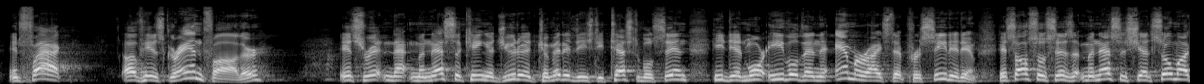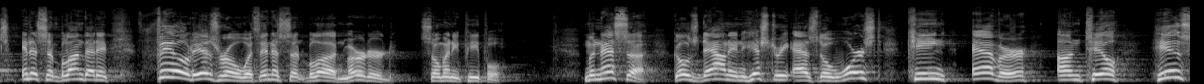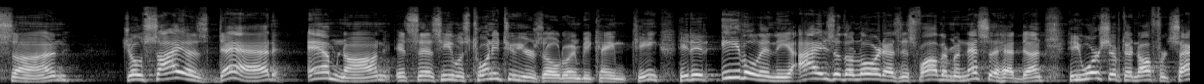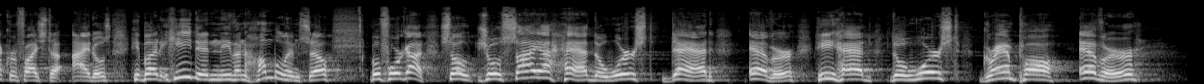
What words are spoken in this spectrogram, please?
In fact, of his grandfather, it's written that Manasseh, king of Judah, had committed these detestable sins. He did more evil than the Amorites that preceded him. It also says that Manasseh shed so much innocent blood that it filled Israel with innocent blood, murdered so many people. Manasseh goes down in history as the worst king ever until his son, Josiah's dad, Amnon, it says he was 22 years old when he became king. He did evil in the eyes of the Lord as his father Manasseh had done. He worshiped and offered sacrifice to idols, but he didn't even humble himself before God. So Josiah had the worst dad ever. He had the worst grandpa ever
